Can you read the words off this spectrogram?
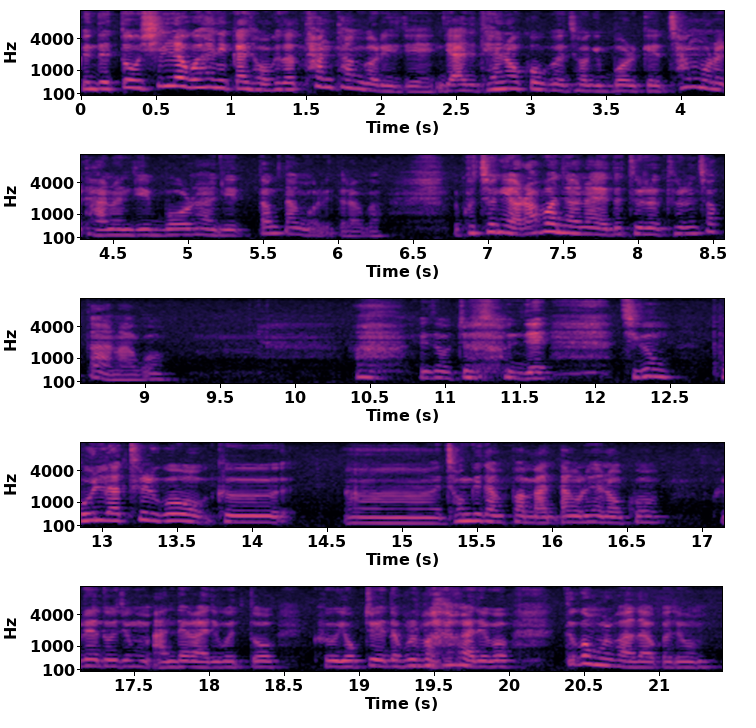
근데 또 쉬려고 하니까 저기서 탕탕거리지. 이제 아주 대놓고 그 저기 뭐 이렇게 창문을 다는지 뭘 하는지 떵떵거리더라고요. 구청에 여러 번 전화해도 들은 들은 척도 안 하고. 아, 그래서 어쩌서 이제 지금 보일러 틀고 그 어, 전기장판 만땅으로 해놓고 그래도 좀 안 돼가지고 또 그 욕조에다 물 받아가지고 뜨거운 물 받아갖고 좀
